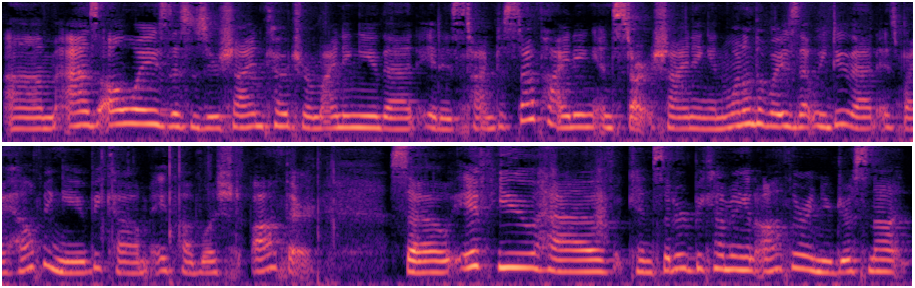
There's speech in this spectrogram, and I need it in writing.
Um, as always, this is your Shine Coach reminding you that it is time to stop hiding and start shining. And one of the ways that we do that is by helping you become a published author. So if you have considered becoming an author and you're just not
